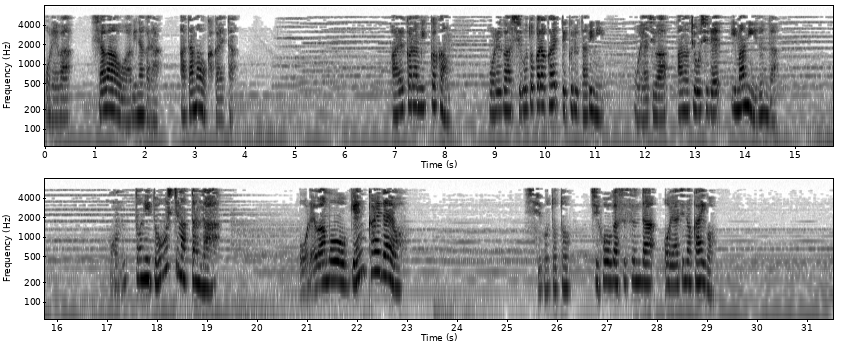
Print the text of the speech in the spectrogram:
俺はシャワーを浴びながら頭を抱えた。あれから三日間、俺が仕事から帰ってくるたびに、親父はあの調子で今にいるんだ。本当にどうしちまったんだ俺はもう限界だよ。仕事と地方が進んだ親父の介護。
